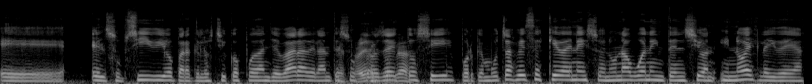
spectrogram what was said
eh, el subsidio para que los chicos puedan llevar adelante sus proyectos, sí, porque muchas veces queda en eso, en una buena intención, y no es la idea,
